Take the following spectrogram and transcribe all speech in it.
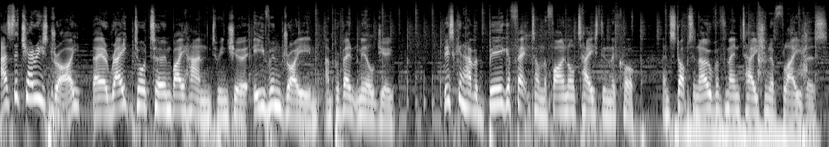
As the cherries dry, they are raked or turned by hand to ensure even drying and prevent mildew. This can have a big effect on the final taste in the cup and stops an over fermentation of flavours.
